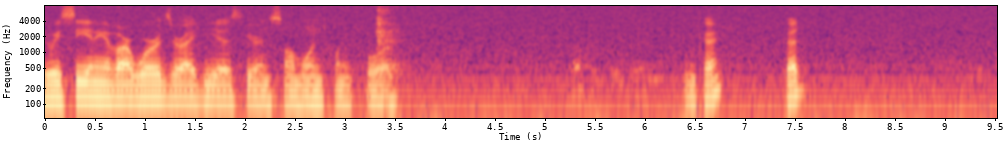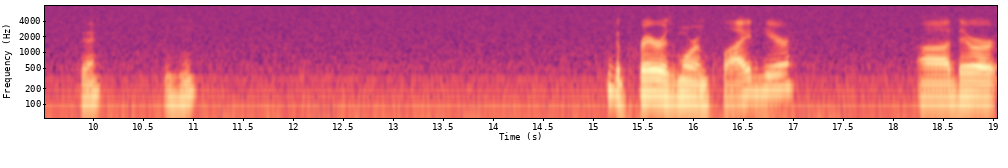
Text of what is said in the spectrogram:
Do we see any of our words or ideas here in Psalm 124? Okay. Good. Okay. Mm-hmm. The prayer is more implied here. Uh, there are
